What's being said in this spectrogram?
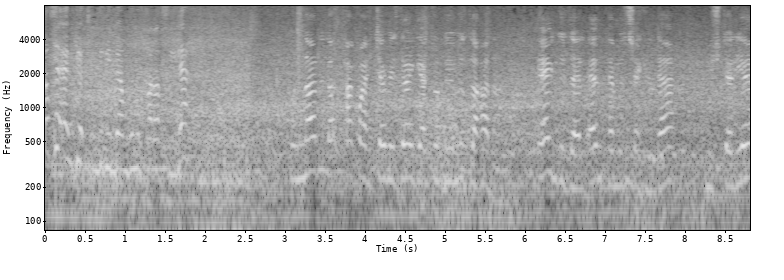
Nasıl ev geçindireyim ben bunun parasıyla? Bunlar la- bahçemizden getirdiğimiz lahana. En güzel, en temiz şekilde müşteriye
